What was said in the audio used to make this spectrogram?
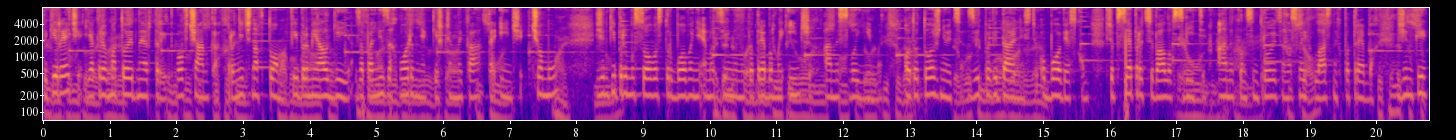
Такі речі, як ревматоїдний артрит, вовчанка, хронічна втома, фіброміалгія, запальні захворювання кишківника та інші. Чому? Жінки примусово стурбовані емоційними потребами інших, а не своїми, ототожнюються з відповідальністю, обов'язком, щоб все працювало в світі, а не концентруються на своїх власних потребах. Жінки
